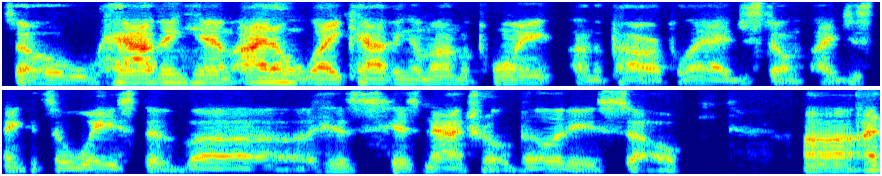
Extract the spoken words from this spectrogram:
So having him, I don't like having him on the point on the power play. I just don't. I just think it's a waste of uh, his his natural abilities. So, uh,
